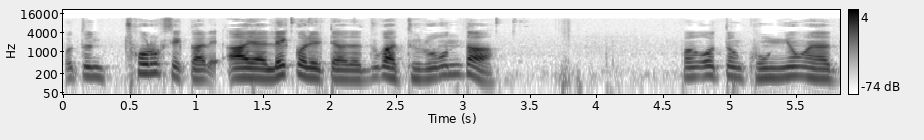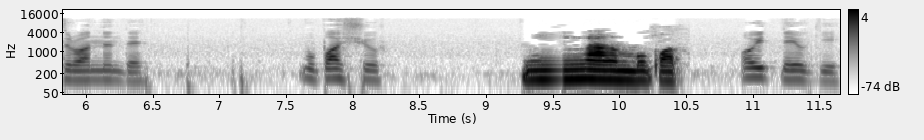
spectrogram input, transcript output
어떤 초록 색깔의, 아, 야, lag 걸릴 때마다 누가 들어온다. 방금 어떤 공룡 하나 들어왔는데, 못 봤슈. 음, 나는 못 봤. 어 있네 여기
